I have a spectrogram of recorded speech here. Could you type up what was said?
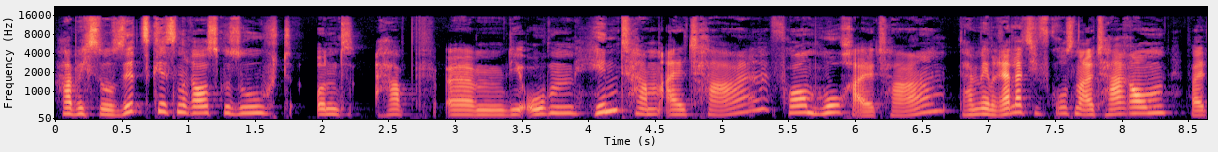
habe ich so Sitzkissen rausgesucht und habe ähm, die oben hinterm Altar, vorm Hochaltar, da haben wir einen relativ großen Altarraum, weil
